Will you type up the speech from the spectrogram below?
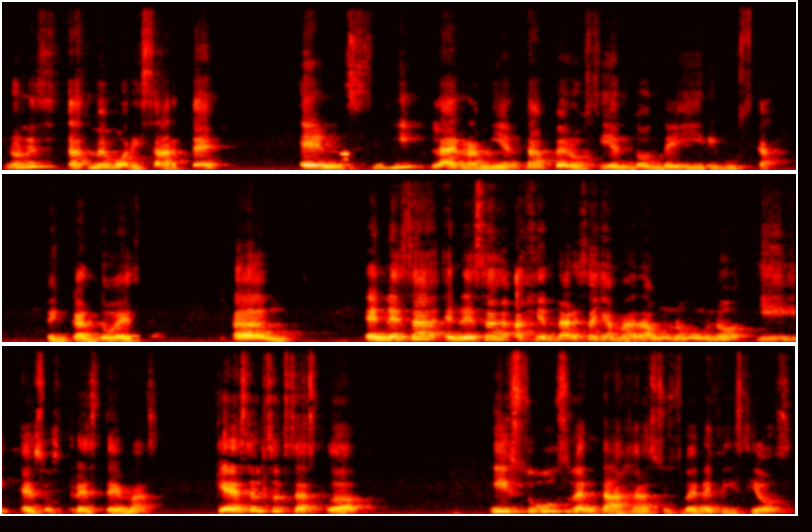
No necesitas memorizarte en sí la herramienta, pero sí en dónde ir y buscar. Me encantó eso. en, esa, en esa, agendar esa llamada uno a uno y esos tres temas. ¿Qué es el Success Club? Y sus ventajas, sus beneficios.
